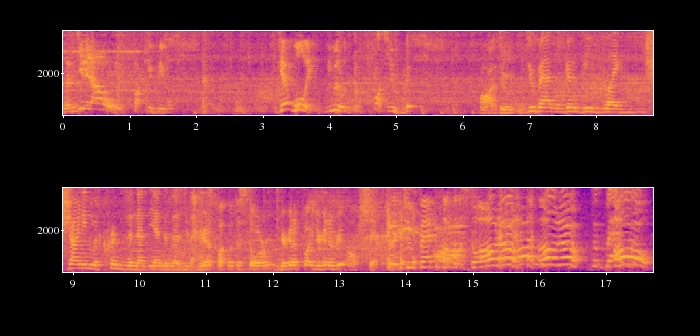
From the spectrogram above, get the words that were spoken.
Let's get it on. Fuck you, people. Get Woolie. He was the. Fuck you. Aw, dude. Zubaz is gonna be like shining with crimson at the end of this match. You're gonna fuck with the storm. You're gonna fuck. You're gonna re- Oh shit. You're too fat to fuck with the storm. Oh no! Oh, oh no! The Baz. Oh!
